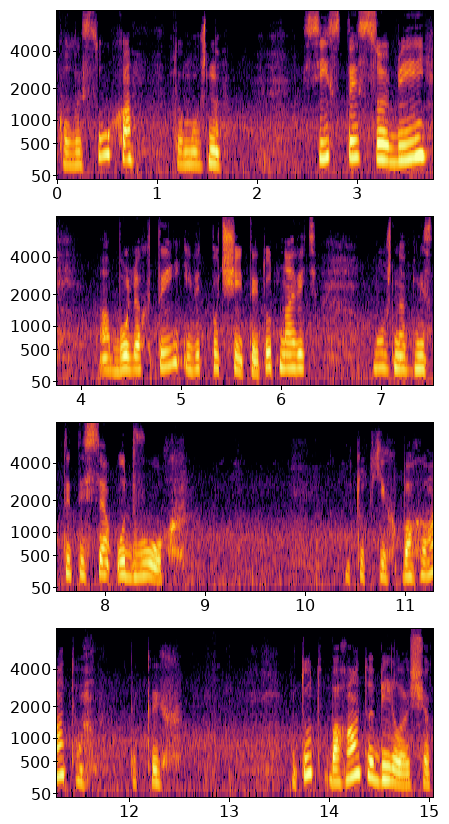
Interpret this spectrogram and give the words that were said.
Коли сухо, то можна сісти собі або лягти і відпочити. Тут навіть можна вміститися удвох. Тут їх багато таких. Тут багато білочок.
